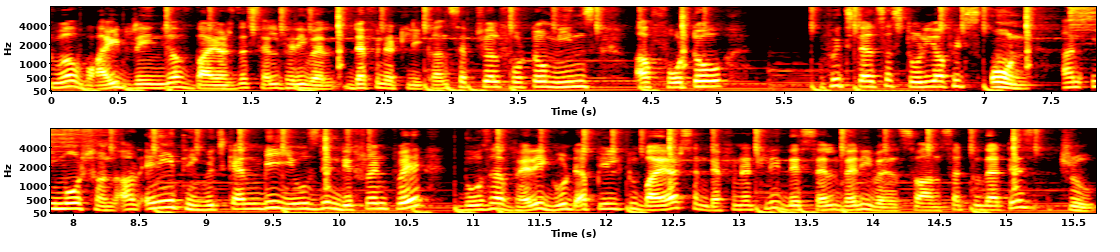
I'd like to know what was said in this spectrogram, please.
to a wide range of buyers they sell very well definitely. Conceptual photo means a photo which tells a story of its own an emotion or anything which can be used in different way. Those are very good appeal to buyers and definitely they sell very well. So answer to that is true.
